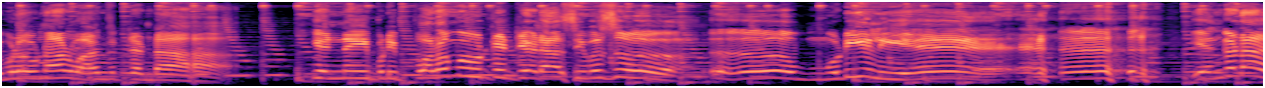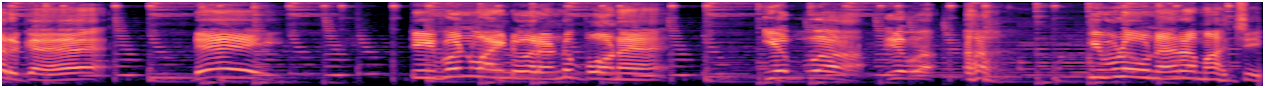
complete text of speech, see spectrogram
இவ்வளவு நாள் வாழ்ந்துட்டேன்டா. என்னை இப்படி புலம்பு விட்டுட்டேடா சிவசு. முடியலையே. எங்கடா இருக்க? டேய் டிஃபன் வாங்கிட்டு வரேன்னு போனேன். எப்பா எப்பா. இவ்வளவு நேரமாச்சு.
